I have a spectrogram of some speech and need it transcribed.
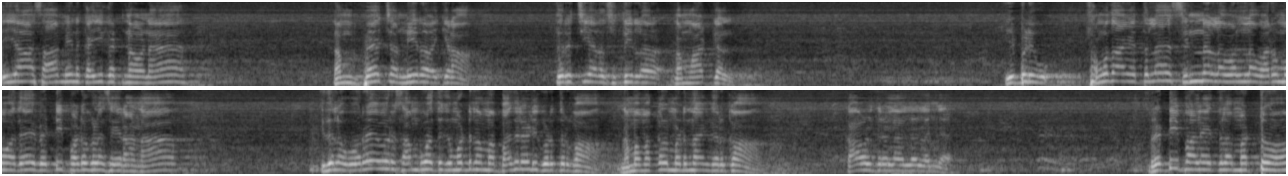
ஐயா சாமின்னு கை கட்டினவனை நம்ம பேச்சை மீற வைக்கிறான். திருச்சி அதை சுற்றில நம்ம ஆட்கள். இப்படி சமுதாயத்தில் சின்ன லெவலில் வரும்போதே வெட்டி படுகொலை செய்கிறான்னா இதில் ஒரே ஒரு சம்பவத்துக்கு மட்டும் நம்ம பதிலடி கொடுத்துருக்கோம். நம்ம மக்கள் மட்டும்தான் இங்கே இருக்கோம். காவல்துறையில் இல்லை இல்லைங்க ரெட்டிப்பாளையத்தில் மட்டும்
